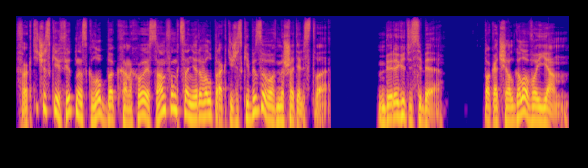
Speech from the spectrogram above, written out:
Фактически фитнес-клуб Бэк Ханхо и сам функционировал практически без его вмешательства. «Берегите себя», — покачал головой Ян.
